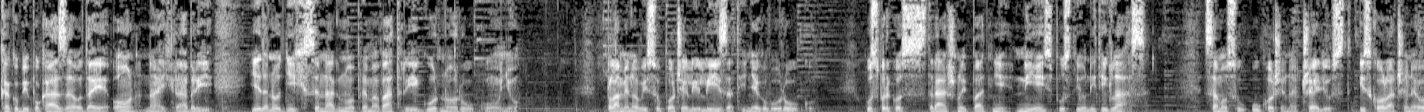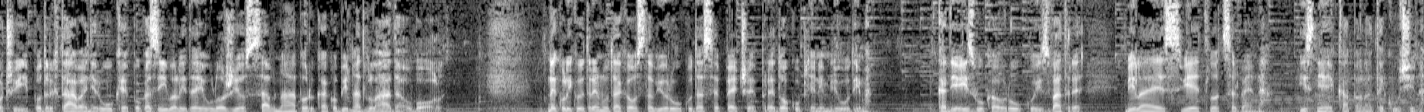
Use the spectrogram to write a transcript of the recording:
Kako bi pokazao da je on najhrabriji, jedan od njih se nagnuo prema vatri i gurnuo ruku u nju. Plamenovi su počeli lizati njegovu ruku. Usprkos strašnoj patnji nije ispustio niti glas. Samo su ukočena čeljust, iskolačene oči i podrhtavanje ruke pokazivali da je uložio sav napor kako bi nadvladao bol. Nekoliko je trenutaka ostavio ruku da se peče pred okupljenim ljudima. Kad je izvukao ruku iz vatre, bila je svjetlo crvena i s nje je kapala tekućina.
